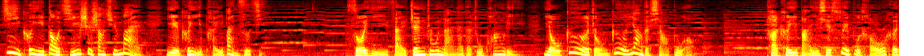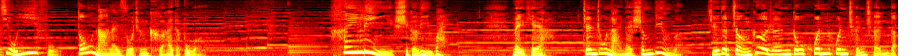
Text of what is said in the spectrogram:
既可以到集市上去卖，也可以陪伴自己。所以在珍珠奶奶的竹筐里有各种各样的小布偶。他可以把一些碎布头和旧衣服都拿来做成可爱的布偶。黑利是个例外。那天啊，珍珠奶奶生病了，觉得整个人都昏昏沉沉的，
